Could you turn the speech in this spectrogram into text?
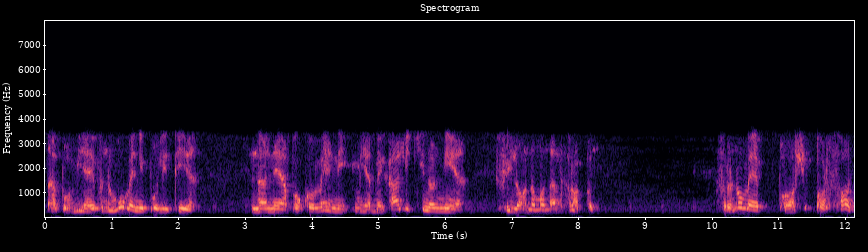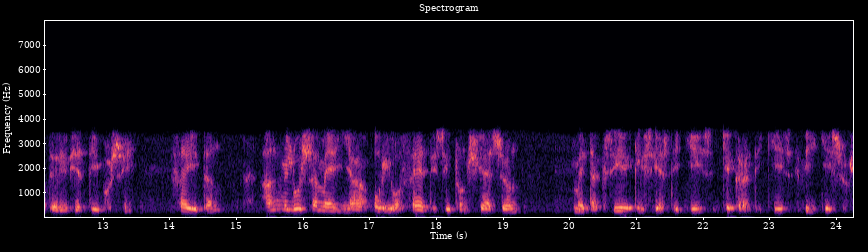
από μια ευνομούμενη πολιτεία να είναι αποκομμένη μια μεγάλη κοινωνία φιλόνομων ανθρώπων. Φρονούμε πως ορθότερη διατύπωση θα ήταν αν μιλούσαμε για οριοθέτηση των σχέσεων μεταξύ εκκλησιαστικής και κρατικής διοικήσεως.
